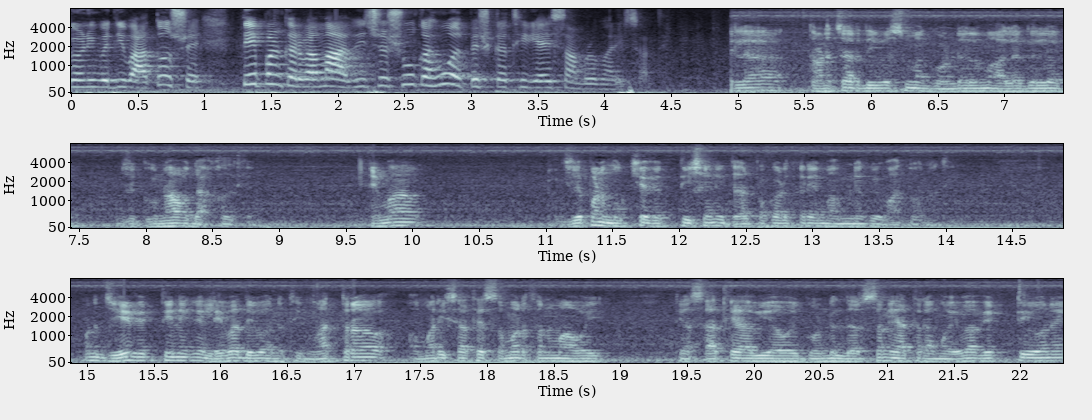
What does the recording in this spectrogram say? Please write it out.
ઘણી બધી વાતો છે તે પણ કરવામાં આવી છે. શું કહું અલ્પેશ કથિરિયાએ સાંભળો મારી સાથે? પહેલાં ત્રણ ચાર દિવસમાં ગોંડલમાં અલગ અલગ જે ગુનાઓ દાખલ થયા, એમાં જે પણ મુખ્ય વ્યક્તિ છે એની ધરપકડ કરે એમાં અમને કોઈ વાંધો નથી. પણ જે વ્યક્તિને કંઈ લેવા દેવા નથી, માત્ર અમારી સાથે સમર્થનમાં હોય, ત્યાં સાથે આવ્યા હોય ગોંડલ દર્શન યાત્રામાં, એવા વ્યક્તિઓને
